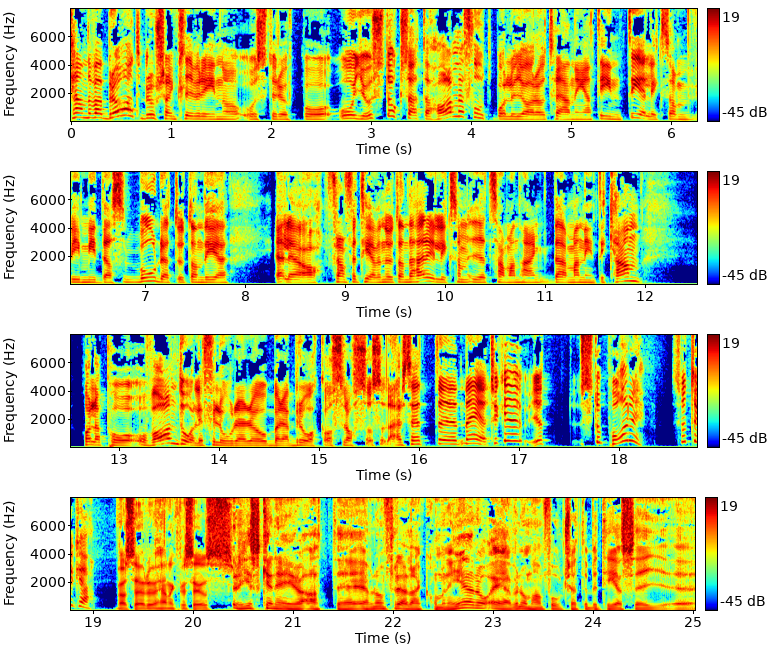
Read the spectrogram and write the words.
kan det vara bra att brorsan kliver in och, och styr upp och, och just också att det har med fotboll att göra och träning, att det inte är liksom vid middagsbordet utan det är, eller ja, framför tvn, utan det här är liksom i ett sammanhang där man inte kan hålla på och vara en dålig förlorare och börja bråka och slåss och sådär. Så att, eh, nej, jag tycker, jag står på dig. Så tycker jag. Vad säger du Henrik Fexeus? Risken är ju att eh, även om föräldrarna kommer ner och även om han fortsätter bete sig eh,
